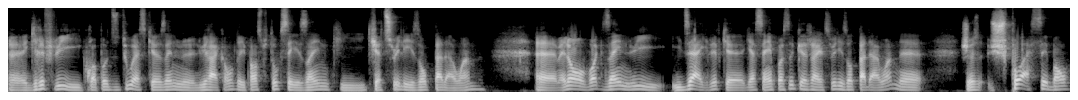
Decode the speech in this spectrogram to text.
Griff, lui, il croit pas du tout à ce que Zane lui raconte. Il pense plutôt que c'est Zane qui, a tué les autres Padawan. mais là, on voit que Zane, lui, il dit à Griff que c'est impossible que j'aille tuer les autres Padawan. je ne suis pas assez bon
